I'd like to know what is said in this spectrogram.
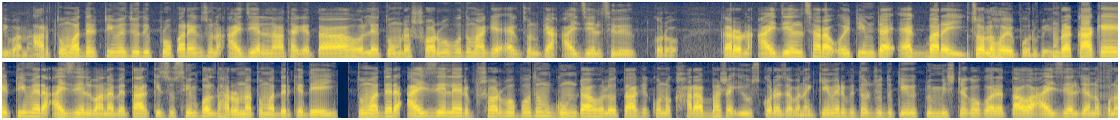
দিবা না। আর তোমাদের টিমে যদি প্রপার একজন আইজিএল না থাকে, তাহলে তোমরা সর্বপ্রথম আগে একজনকে আইজিএল সিলেক্ট করো। কারণ আইজিএল ছাড়া ওই টিমটা একবারেই চল হয়ে পড়বে। তোমরা কাকে টিমের আইজিএল বানাবে তার কিছু সিম্পল ধারণা তোমাদেরকে দেই। তোমাদের আইজিএল এর সর্বপ্রথম গুণটা হলো তাকে কোনো খারাপ ভাষা ইউজ করা যাবে না। গেমের ভিতর যদি কেউ একটু মিস্টেকও করে, তাও আইজিএল যেন কোনো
